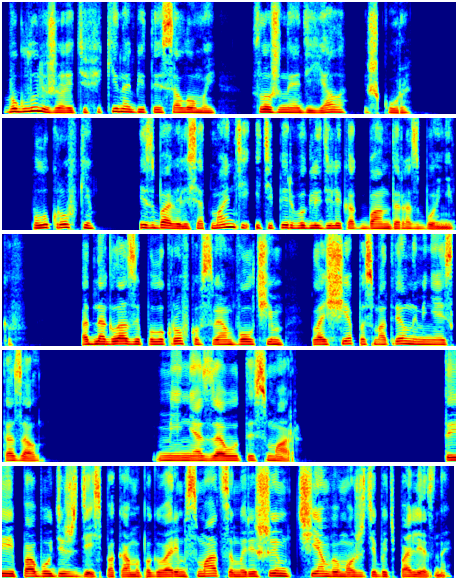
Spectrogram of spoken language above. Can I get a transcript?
В углу лежали тюфяки, набитые соломой, сложенные одеяла и шкуры. Полукровки избавились от мантий и теперь выглядели как банда разбойников. Одноглазый полукровка в своем волчьем плаще посмотрел на меня и сказал, «Меня зовут Исмар. Ты побудешь здесь, пока мы поговорим с Матсом и решим, чем вы можете быть полезны.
